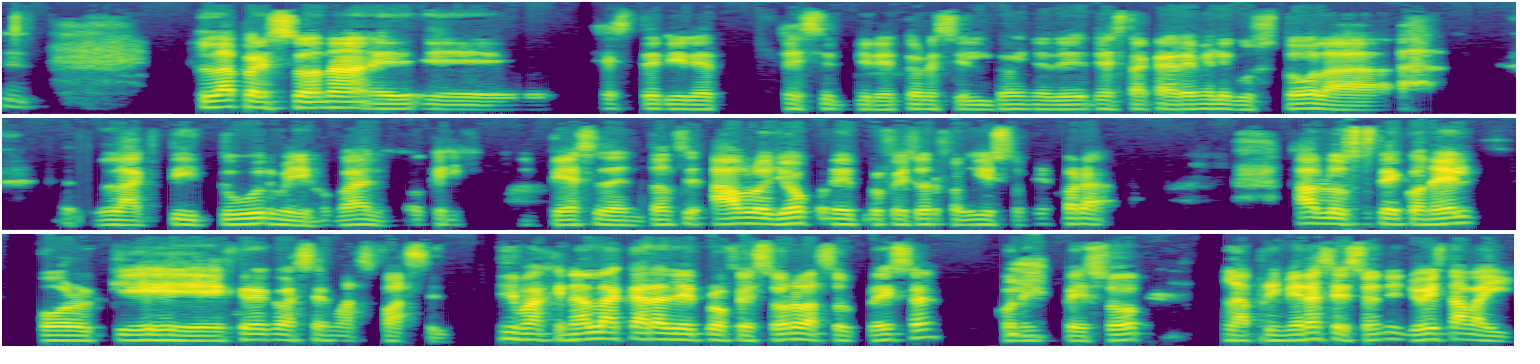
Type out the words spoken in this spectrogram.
Mm. La persona, eh, eh, este, director, ese director es el dueño de, esta academia, le gustó la, la actitud, me dijo, vale, ok, empieza entonces, hablo yo con el profesor Felicio, mejor hablo usted con él porque creo que va a ser más fácil. Imaginar la cara del profesor, la sorpresa, cuando empezó la primera sesión y yo estaba ahí,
